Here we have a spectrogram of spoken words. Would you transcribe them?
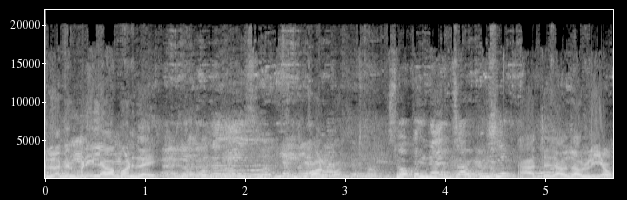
લગ્ન પડી લેવા કોણ જાય? કોણ કોણ? છોકરી ને જવું પડશે હા તો જાવ જાવ લઈ આવો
